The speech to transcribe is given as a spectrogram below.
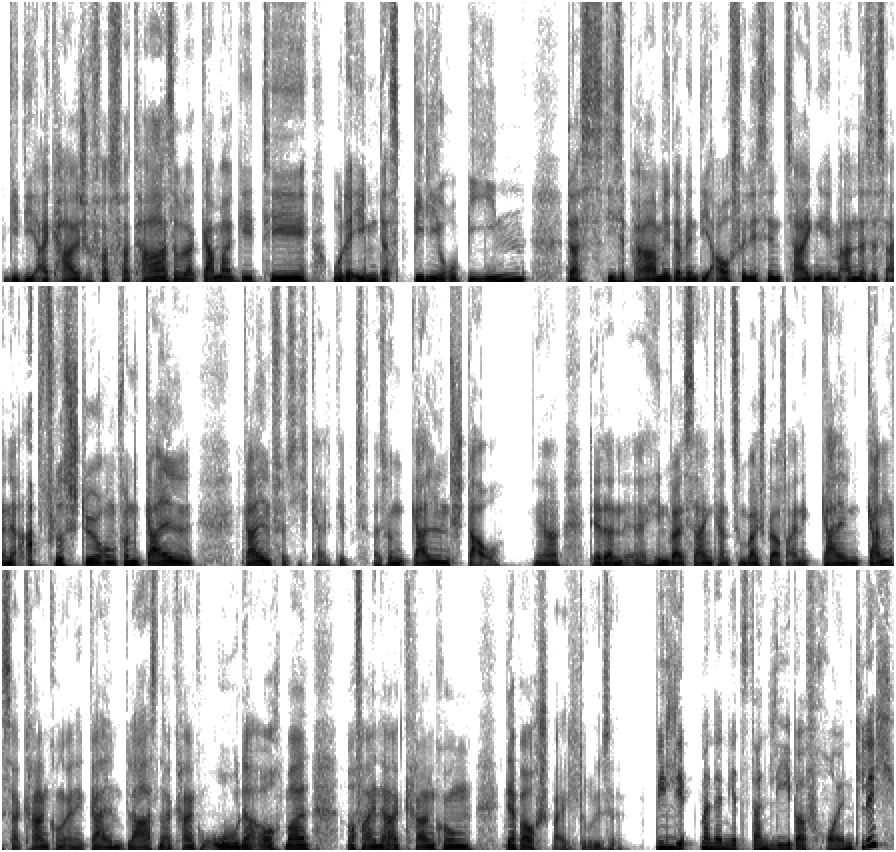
wie die alkalische Phosphatase oder Gamma-GT oder eben das Bilirubin. Dass diese Parameter, wenn die auffällig sind, zeigen eben an, dass es eine Abflussstörung von Gallen, Gallenflüssigkeit gibt, also ein Gallenstau ja, der dann äh, Hinweis sein kann, zum Beispiel auf eine Gallengangserkrankung, eine Gallenblasenerkrankung oder auch mal auf eine Erkrankung der Bauchspeicheldrüse. Wie lebt man denn jetzt dann leberfreundlich?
